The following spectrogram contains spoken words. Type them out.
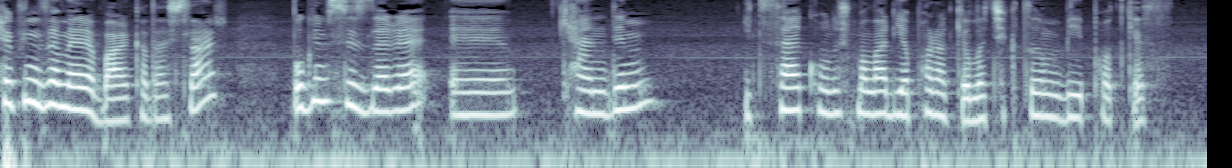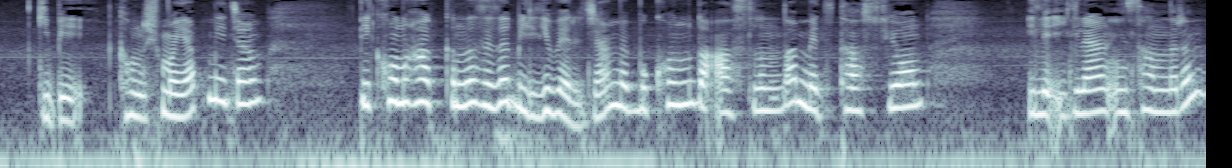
Hepinize merhaba arkadaşlar. Bugün sizlere e, kendim içsel konuşmalar yaparak yola çıktığım bir podcast gibi konuşma yapmayacağım. Bir konu hakkında size bilgi vereceğim ve bu konu da aslında meditasyon ile ilgilenen insanların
